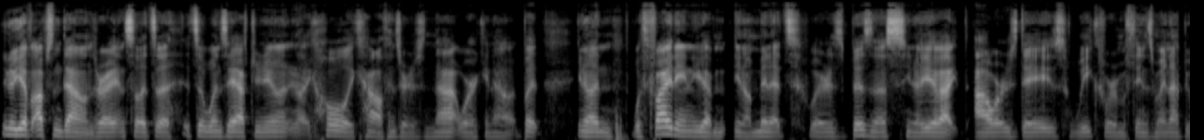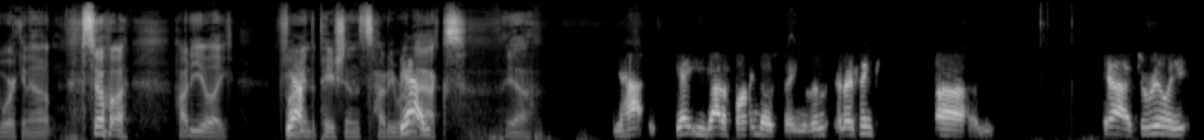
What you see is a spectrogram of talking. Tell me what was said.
you know you have ups and downs, right? And so it's a it's a Wednesday afternoon, and you're like, holy cow, things are just not working out. But you know, and with fighting, you have you know minutes, whereas business, you know, you have like hours, days, weeks where things might not be working out. So, uh, how do you like find yeah. the patience? How do you relax? Yeah, yeah, yeah. yeah you got to find those things, and and I think, um, yeah, it's a really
